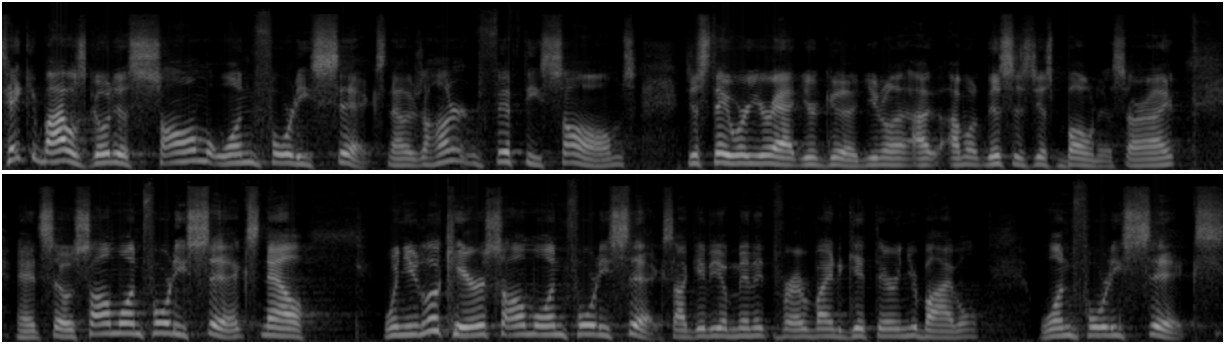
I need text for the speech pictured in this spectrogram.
take your Bibles, go to Psalm 146. Now there's 150 psalms. Just stay where you're at. You're good. You know, I, I'm, this is just bonus. All right. And so Psalm 146. Now, when you look here, Psalm 146. I'll give you a minute for everybody to get there in your Bible. 146.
